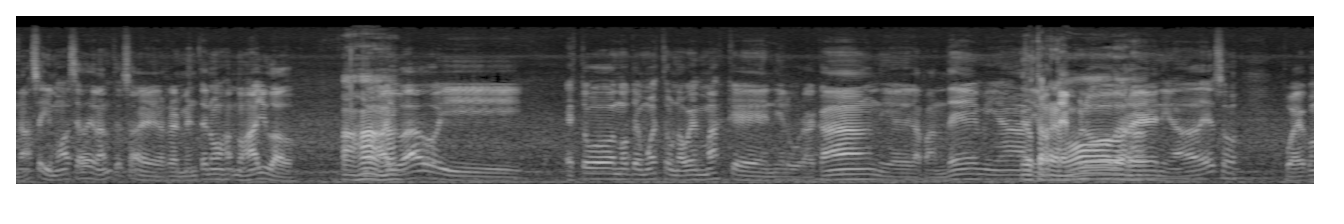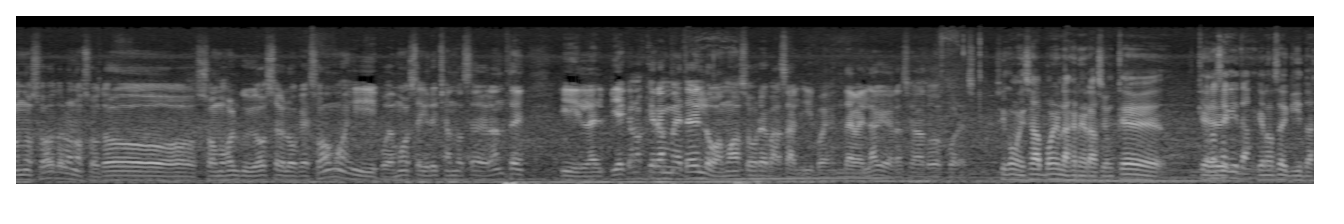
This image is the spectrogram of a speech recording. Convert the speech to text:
nada, seguimos hacia adelante, ¿sabes? Realmente nos, nos ha ayudado. nos Ajá. ha ajá. ayudado y esto nos demuestra una vez más que ni el huracán, ni la pandemia, Ni ni los los, terremotos, temblores, ajá. ni nada de eso puede con nosotros. Nosotros somos orgullosos de lo que somos y podemos seguir echando hacia adelante. Y el pie que nos quieran meter lo vamos a sobrepasar. Y pues de verdad que gracias a todos por eso. Sí, como dice Bad la generación que, Que no se quita. que no se quita.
